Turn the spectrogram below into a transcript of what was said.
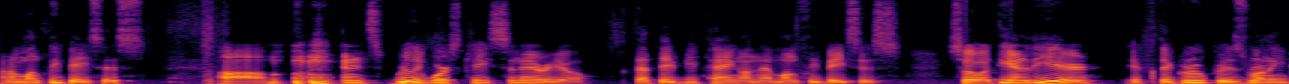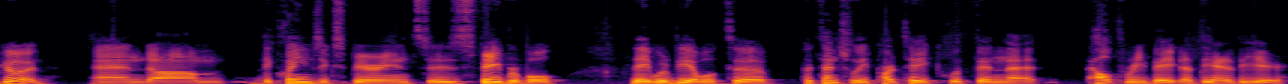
on a monthly basis, um, and it's really worst case scenario that they'd be paying on that monthly basis. So at the end of the year, if the group is running good and um, the claims experience is favorable, they would be able to potentially partake within that health rebate at the end of the year.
